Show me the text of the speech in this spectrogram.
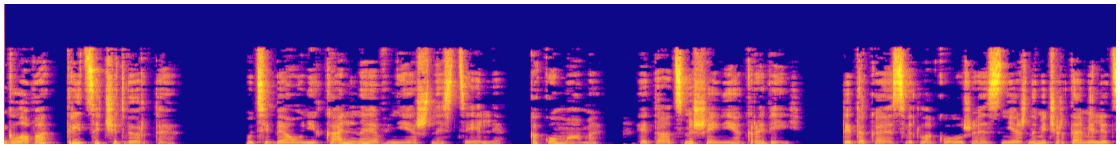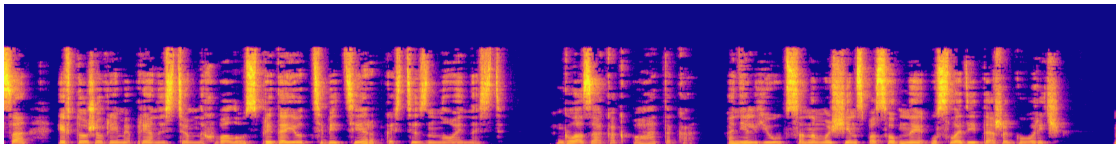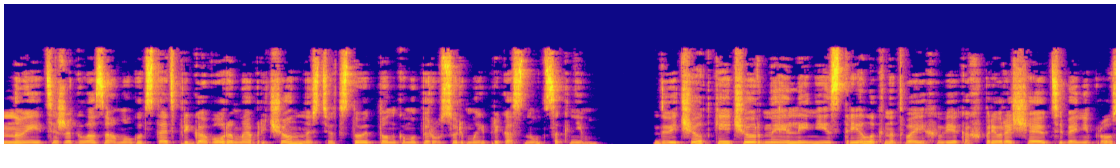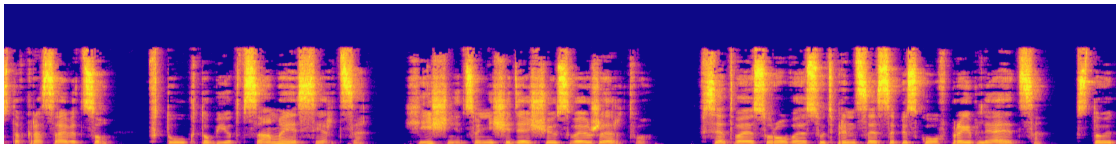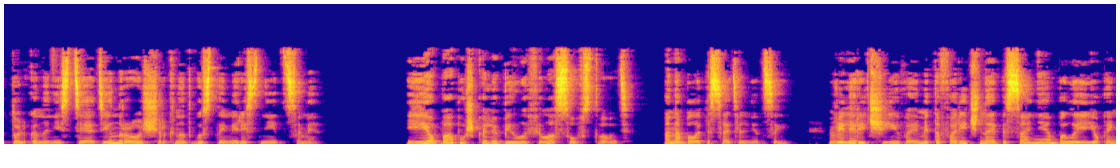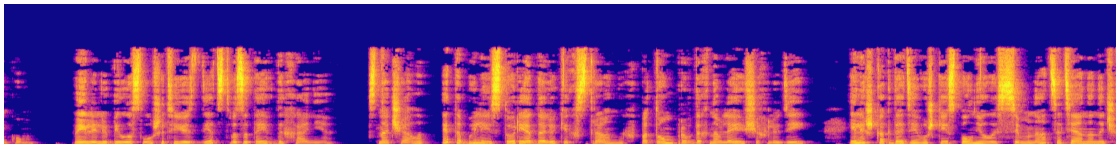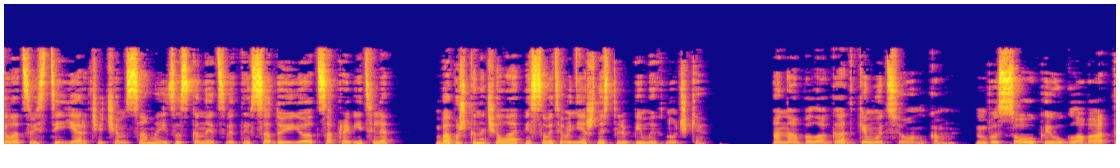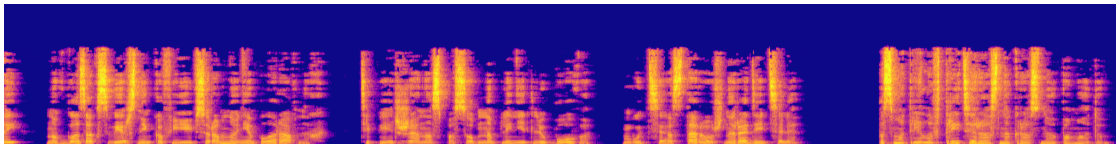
Глава тридцать четвертая. У тебя уникальная внешность, Элли, как у мамы. Это от смешения кровей. Ты такая светлокожая, с нежными чертами лица и в то же время пряность темных волос придает тебе терпкость и знойность. Глаза как патока. Они льются на мужчин, способные усладить даже горечь но эти же глаза могут стать приговором и обреченностью, стоит тонкому перу сурьмы прикоснуться к ним. Две четкие черные линии стрелок на твоих веках превращают тебя не просто в красавицу, в ту, кто бьет в самое сердце, хищницу, не щадящую свою жертву. Вся твоя суровая суть принцессы Песков проявляется – Стоит только нанести один росчерк над густыми ресницами. Ее бабушка любила философствовать. Она была писательницей. Велеречивое, метафоричное описание было ее коньком. Элли любила слушать ее с детства, затаив дыхание. Сначала это были истории о далеких странах, потом про вдохновляющих людей, и лишь когда девушке исполнилось семнадцать, она начала цвести ярче, чем самые изысканные цветы в саду ее отца-правителя, бабушка начала описывать внешность любимой внучки. Она была гадким утенком, высокой, угловатой, но в глазах сверстников ей все равно не было равных. Теперь же она способна пленить любого. Будьте осторожны, родители. Посмотрела в третий раз на красную помаду.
